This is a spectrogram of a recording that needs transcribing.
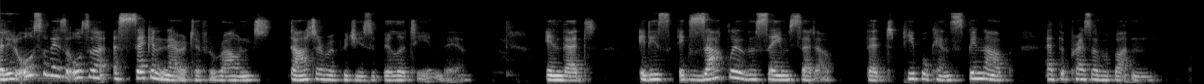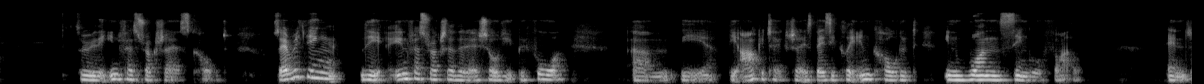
But it also, there's also a second narrative around data reproducibility in there, in that it is exactly the same setup that people can spin up at the press of a button through the infrastructure as code. So everything, the infrastructure that I showed you before, um, the, the architecture is basically encoded in one single file. And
